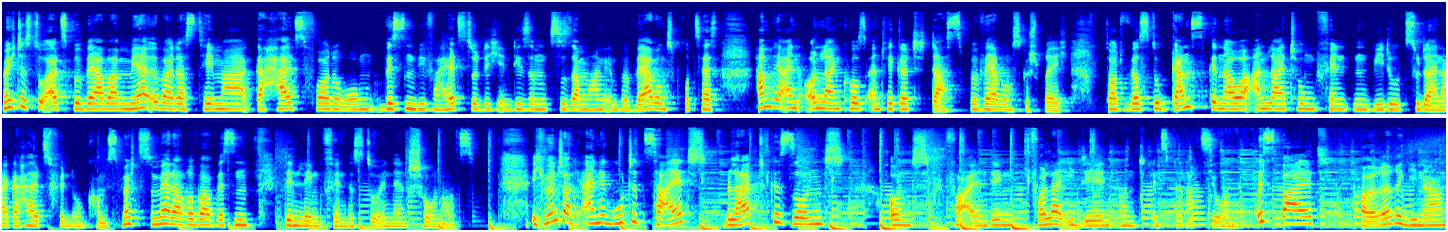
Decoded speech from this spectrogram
Möchtest du als Bewerber mehr über das Thema Gehaltsforderung wissen? Wie verhältst du dich in diesem Zusammenhang im Bewerbungsprozess? Haben wir einen Online-Kurs entwickelt, das Bewerbungsgespräch. Dort wirst du ganz genaue Anleitungen finden, wie du zu deiner Gehaltsfindung kommst. Möchtest du mehr darüber wissen? Den Link findest du in den Shownotes. Ich wünsche euch eine gute Zeit, bleibt gesund und vor allen Dingen voller Ideen und Inspiration. Bis bald, eure Regina.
